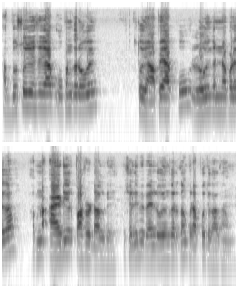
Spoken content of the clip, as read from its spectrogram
अब दोस्तों, जैसे आप ओपन करोगे तो यहाँ पे आपको लॉगिन करना पड़ेगा अपना आईडी और पासवर्ड डाल के। तो चलिए मैं पहले लॉगिन करता हूँ, फिर आपको दिखाता हूँ।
